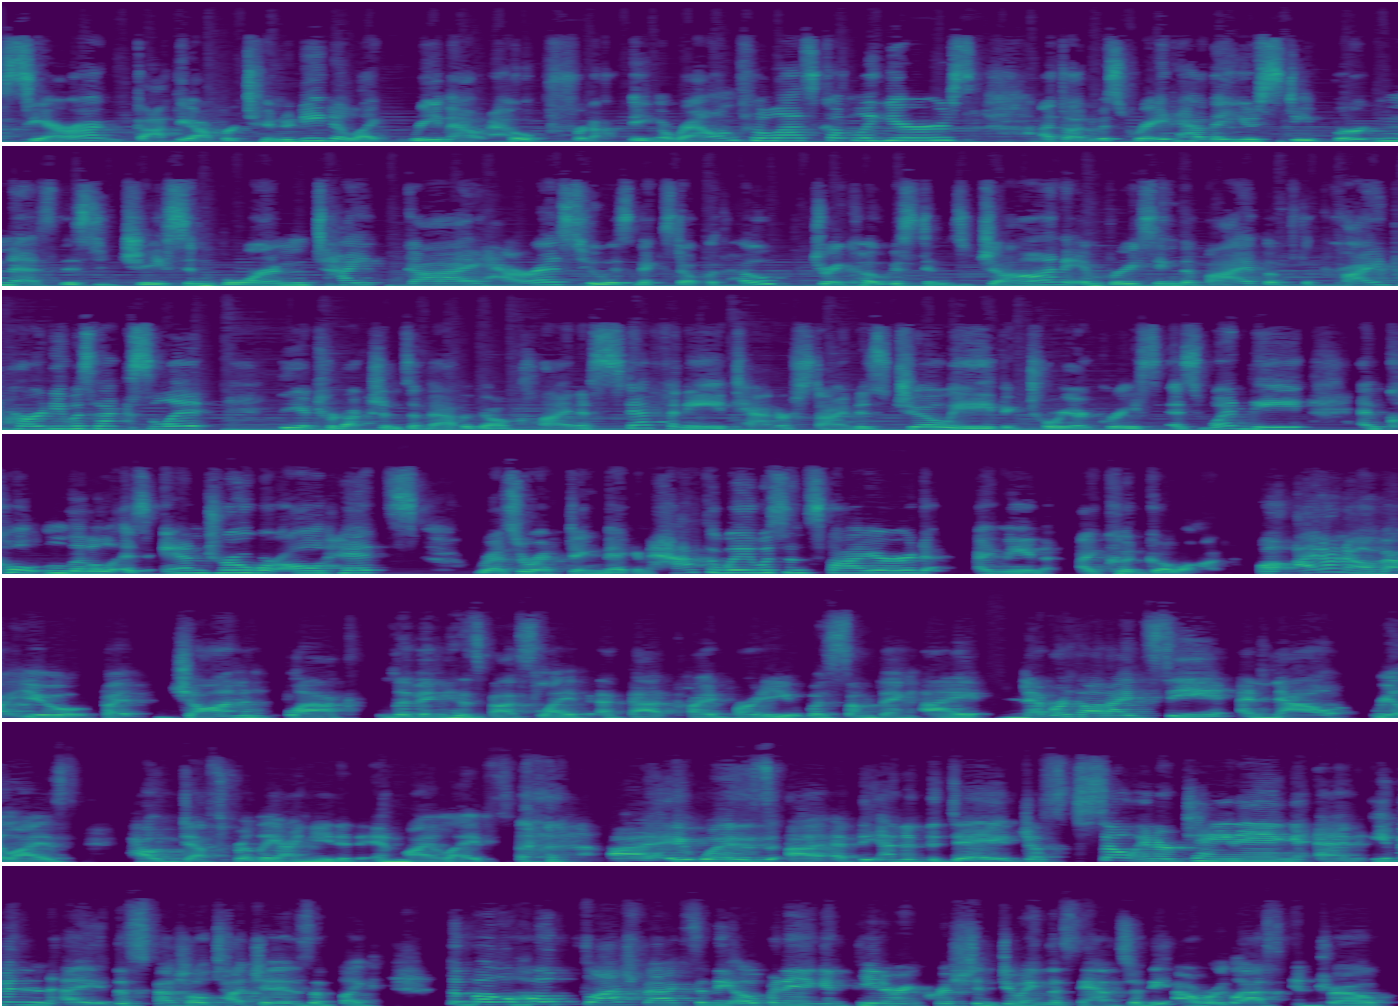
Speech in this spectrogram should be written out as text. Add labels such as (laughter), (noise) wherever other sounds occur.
Got the opportunity to like ream out Hope for not being around for the last couple of years. I thought it was great how they used Steve Burton as this Jason Bourne type guy, Harris, who is mixed up with Hope. Drake Hogestyn's John embracing the vibe of the Pride Party was excellent. The introductions of Abigail Klein as Stephanie, Tanner Stein as Joey, Victoria Grace as Wendy, and Colton Little as Andrew were all hits. Resurrecting Megan Hathaway was inspired. I mean, I could go on. Well, I don't know about you, but John Black living his best life at that Pride party was something I never thought I'd see and now realize how desperately I needed in my life. (laughs) uh, it was, uh, at the end of the day, just so entertaining. And even uh, the special touches of like the Bo Hope flashbacks in the opening and Peter and Kristian doing the Sansa, the hourglass intro,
